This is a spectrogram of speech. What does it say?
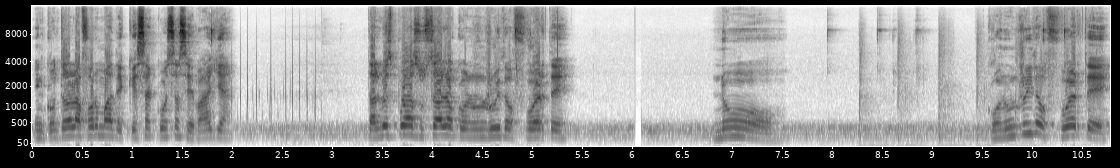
encontrar la forma de que esa cosa se vaya. Tal vez pueda asustarlo con un ruido fuerte. No. Con un ruido fuerte.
